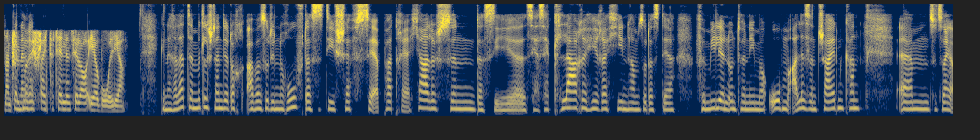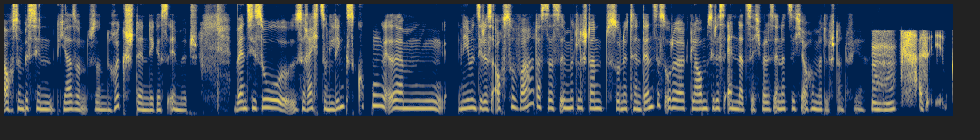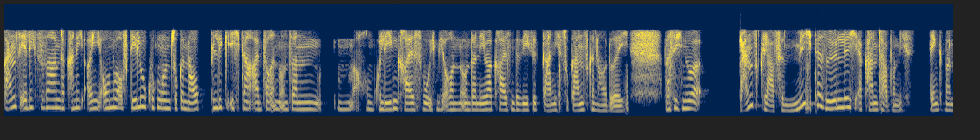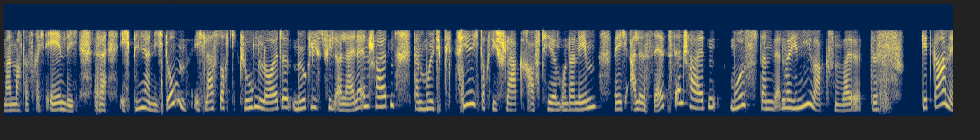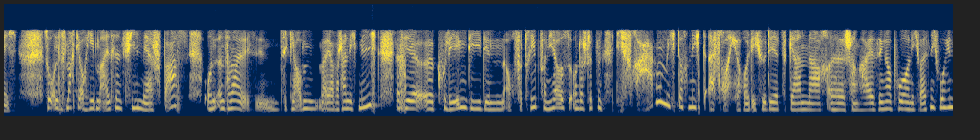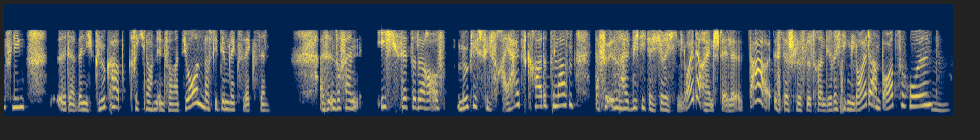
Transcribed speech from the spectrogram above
Dann fühlt man sich vielleicht tendenziell auch eher wohl, ja. Generell hat der Mittelstand ja doch aber so den Ruf, dass die Chefs sehr patriarchalisch sind, dass sie sehr, sehr klare Hierarchien haben, so dass der Familienunternehmer oben alles entscheiden kann. Ähm, sozusagen auch so ein bisschen, ja, so, so ein rückständiges Image. Wenn Sie so rechts und links gucken, ähm, nehmen Sie das auch so wahr, dass das im Mittelstand so eine Tendenz ist oder glauben Sie, das ändert sich? Weil es ändert sich ja auch im Mittelstand viel. Mhm. Also ganz ehrlich zu sagen, da kann ich eigentlich auch nur auf Delo gucken und so genau blicke ich da einfach in unseren, mm, auch im Kollegenkreis, wo ich mich auch in Unternehmerkreisen bewege, gar nicht so ganz genau durch. Was ich nur ganz klar für mich persönlich erkannt habe und ich denke, mein Mann macht das recht ähnlich. Ich bin ja nicht dumm. Ich lasse doch die klugen Leute möglichst viel alleine entscheiden. Dann multipliziere ich doch die Schlagkraft hier im Unternehmen. Wenn ich alles selbst entscheiden muss, dann werden wir hier nie wachsen, weil das geht gar nicht. So, und es macht ja auch jedem Einzelnen viel mehr Spaß. Und, und sag mal, Sie glauben ja wahrscheinlich nicht, dass hier äh, Kollegen, die den auch Vertrieb von hier aus unterstützen, die fragen mich doch nicht, äh, Frau Herold, ich würde jetzt gern nach äh, Shanghai, Singapur und ich weiß nicht wohin fliegen. Äh, da, wenn ich Glück habe, kriege ich noch eine Information, dass sie demnächst weg sind. Also insofern, ich setze darauf, möglichst viel Freiheitsgrade zu lassen. Dafür ist es halt wichtig, dass ich die richtigen Leute einstelle. Da ist der Schlüssel drin, die richtigen Leute an Bord zu holen. Mhm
